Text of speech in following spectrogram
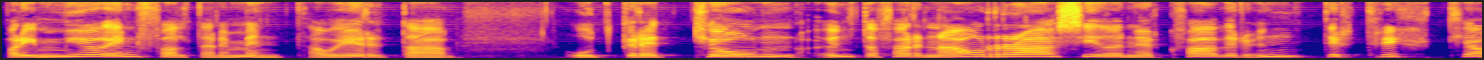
bara í mjög einfaldari mynd. Þá er þetta útgreitt tjón undarfærin ára síðan er hvað er undir tryggt hjá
